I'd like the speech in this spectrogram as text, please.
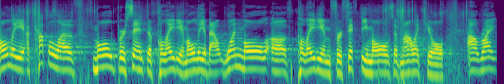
only a couple of mole percent of palladium, only about one mole of palladium for 50 moles of molecule. I'll write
